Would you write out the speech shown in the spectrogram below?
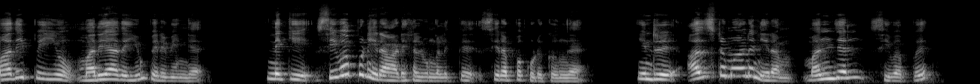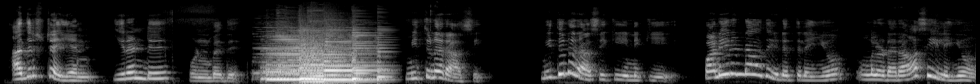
மதிப்பையும் மரியாதையும் பெறுவீங்க. இன்னைக்கு சிவப்பு நிற ஆடைகள் உங்களுக்கு சிறப்பாக கொடுக்குங்க. இன்று அதிர்ஷ்டமான நிறம் மஞ்சள் சிவப்பு அதிர்ஷ்ட எண் இரண்டு ஒன்பது. மிதுன ராசி. மிதுன ராசிக்கு இன்னைக்கு பனிரெண்டாவது இடத்துலையும் உங்களோட ராசியிலையும்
